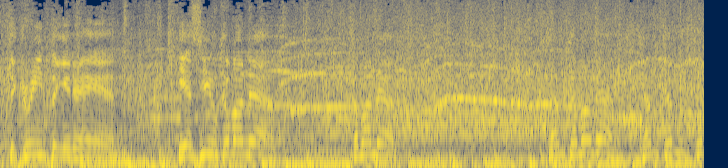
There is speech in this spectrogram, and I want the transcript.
with the green thing in your hand. Yes, you. Come on down. Come on down. Come, come on down. Come, come, come.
